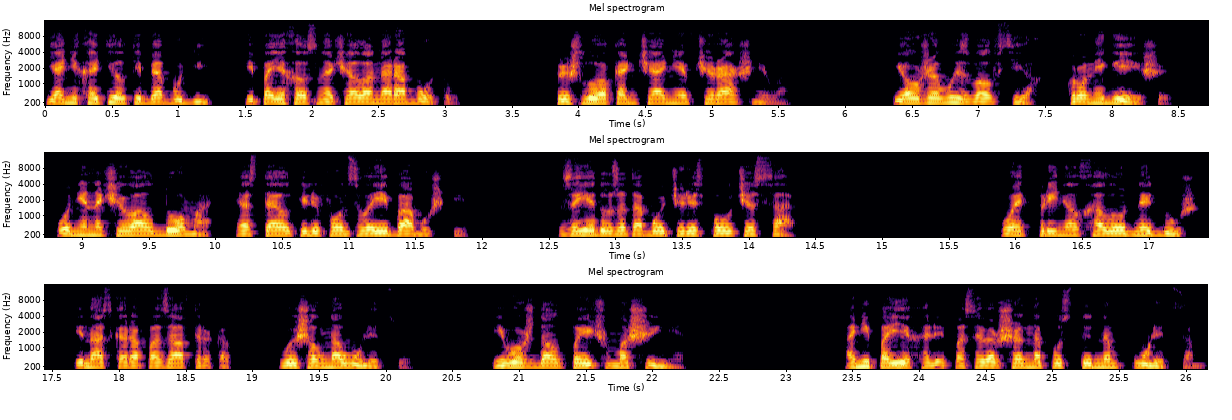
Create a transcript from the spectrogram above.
Я не хотел тебя будить и поехал сначала на работу. Пришло окончание вчерашнего. Я уже вызвал всех, кроме гейши. Он не ночевал дома и оставил телефон своей бабушки. Заеду за тобой через полчаса. Уэйд принял холодный душ и наскоро позавтракав вышел на улицу. Его ждал Пейдж в машине. Они поехали по совершенно пустынным улицам.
